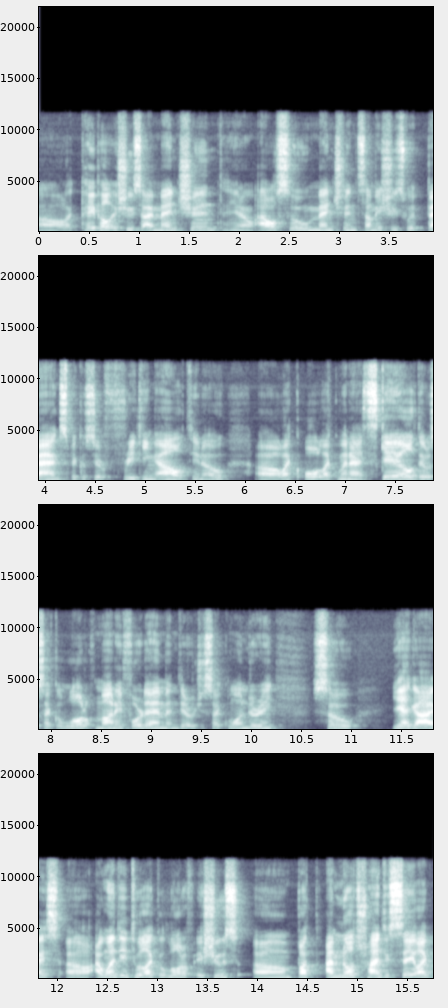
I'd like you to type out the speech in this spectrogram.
uh, like PayPal issues I mentioned. You know, I also mentioned some issues with banks because they're freaking out. You know, uh, like all like when I scaled, there was like a lot of money for them, and they were just like wondering. So yeah, guys, uh, I went into like a lot of issues, um, but I'm not trying to say like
